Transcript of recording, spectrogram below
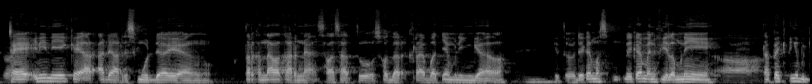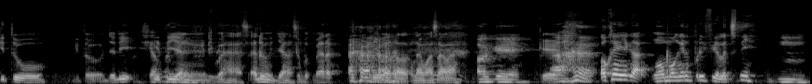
Betul. Kayak ini nih, kayak ada artis muda yang terkenal karena salah satu saudara kerabatnya meninggal gitu. Dia kan mas, dia kan main film nih, Oh, tapi aktingnya begitu gitu. Jadi Siapa itu dia? yang dibahas. Aduh, jangan sebut merek. Jadi bakal kena masalah. Oke. Oke. Oke ya kak, ngomongin privilege nih. Hmm.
